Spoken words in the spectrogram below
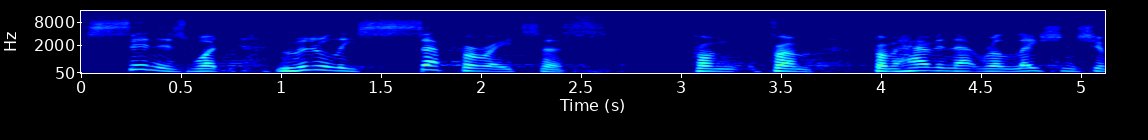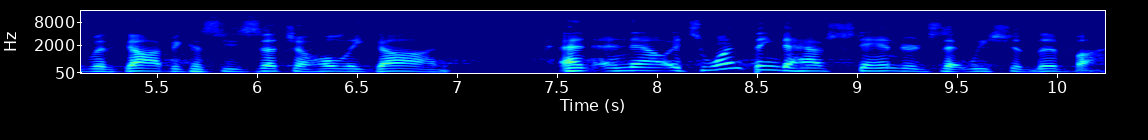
sin is what literally separates us from, from, from having that relationship with God because He's such a holy God. And, and now it's one thing to have standards that we should live by.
